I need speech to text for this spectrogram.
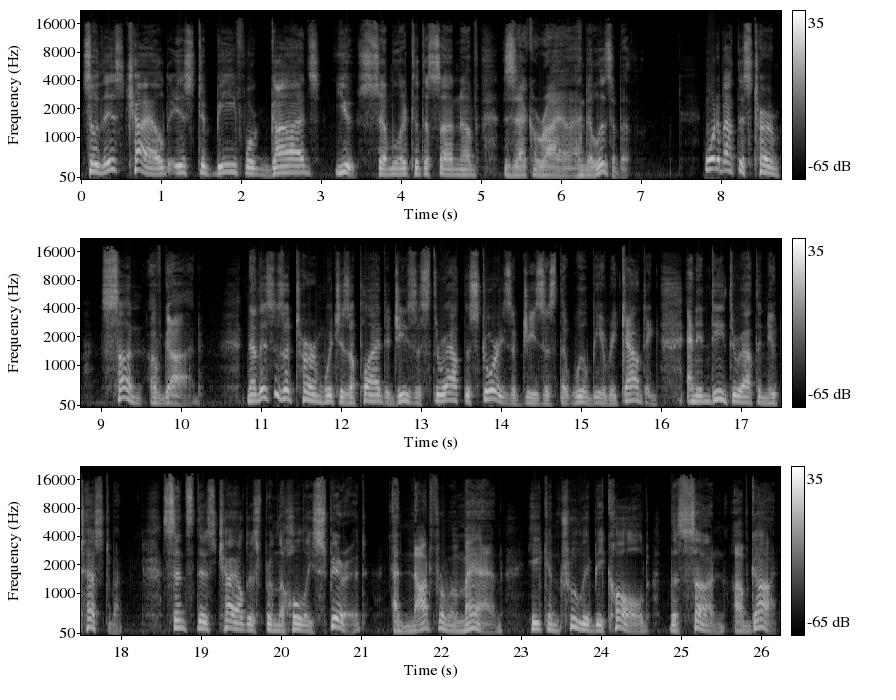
So this child is to be for God's use, similar to the son of Zechariah and Elizabeth. What about this term, Son of God? Now, this is a term which is applied to Jesus throughout the stories of Jesus that we'll be recounting, and indeed throughout the New Testament. Since this child is from the Holy Spirit and not from a man, he can truly be called the Son of God.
